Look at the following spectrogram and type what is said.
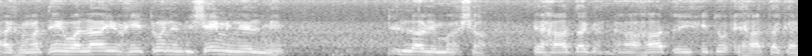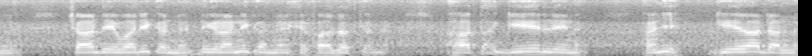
حکمت ولاحیتون بشے من علم۔ اللہ بھی ماشا احاطہ کرنا، احاط تو احاطہ کرنا، چار دیواری کرنا، نگرانی کرنا، حفاظت کرنا، احاطہ گیر لینا۔ ہاں جی گیرا ڈالنا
